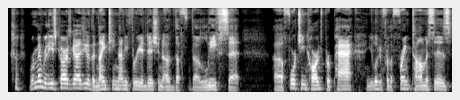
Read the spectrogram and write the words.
Remember these cards, guys? These are the 1993 edition of the, the Leaf set. Uh, 14 cards per pack. You're looking for the Frank Thomases.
